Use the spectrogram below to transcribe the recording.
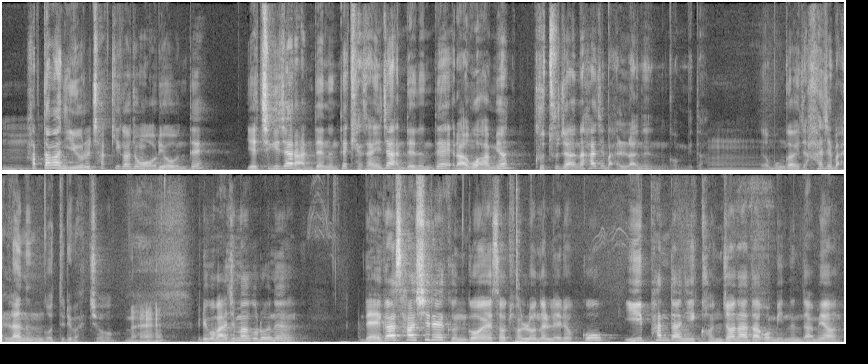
음. 합당한 이유를 찾기가 좀 어려운데 예측이 잘 안 되는데 계산이 잘 안 되는데라고 하면 그 투자는 하지 말라는 겁니다. 음, 그러니까 뭔가 이제 하지 말라는 것들이 많죠. 네. 그리고 마지막으로는 내가 사실에 근거해서 결론을 내렸고 이 판단이 건전하다고 믿는다면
